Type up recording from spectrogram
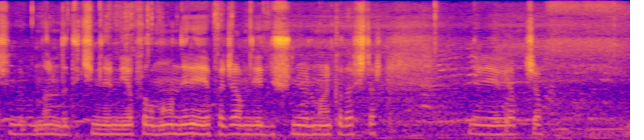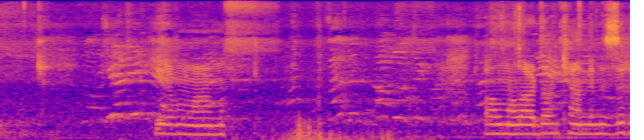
Şimdi bunların da dikimlerini yapalım ama nereye yapacağım diye düşünüyorum arkadaşlar. Nereye yapacağım? Yerim var mı? Almalardan kendimizi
